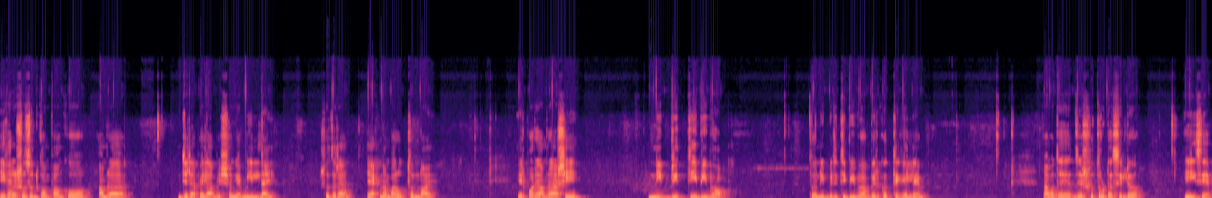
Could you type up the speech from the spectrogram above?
এখানে শোষণ কম্পাঙ্ক আমরা যেটা পেলাম এর সঙ্গে মিল নাই। সুতরাং এক নাম্বার উত্তর নয়। এরপরে আমরা আসি নিবৃত্তি বিভব। তো নিবৃত্তি বিভব বের করতে গেলে আমাদের যে সূত্রটা ছিল H F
